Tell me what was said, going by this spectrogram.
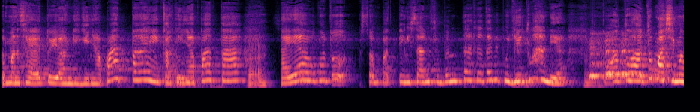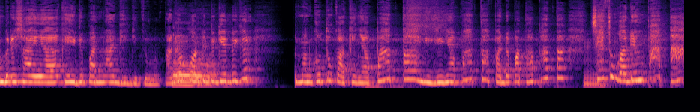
teman saya itu yang giginya patah, yang kakinya patah. Saya waktu itu sempat pingsan sebentar, tetapi puji Tuhan ya, kok Tuhan tuh masih memberi saya kehidupan lagi gitu loh. Padahal kalau Oh. dipikir-pikir temanku tuh kakinya patah, giginya patah, pada patah-patah. Saya tuh nggak ada yang patah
